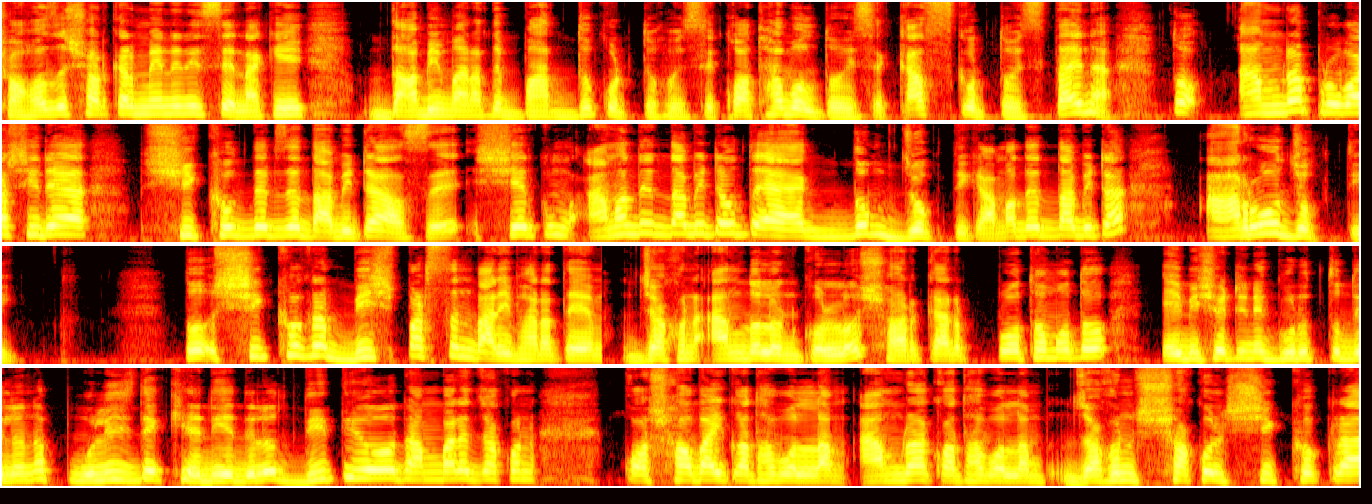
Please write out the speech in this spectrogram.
সহজে সরকার মেনে নিছে, নাকি দাবি মানাতে বাধ্য করতে হয়েছে, কথা বলতে হয়েছে, কাজ করতে হয়েছে, তাই না? তো আমরা প্রবাসীরা, শিক্ষকদের যে দাবিটা আছে, সেরকম আমাদের দাবিটাও তো একদম যৌক্তিক। আমাদের দাবিটা আরও যৌক্তিক। তো শিক্ষকরা বিশ পার্সেন্ট বাড়ি ভাড়াতে যখন আন্দোলন করল, সরকার প্রথমত এই বিষয়টি নিয়ে গুরুত্ব দিল না, পুলিশ দিয়ে খেদিয়ে দিল। দ্বিতীয় নাম্বারে যখন সবাই কথা বললাম, আমরা কথা বললাম, যখন সকল শিক্ষকরা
